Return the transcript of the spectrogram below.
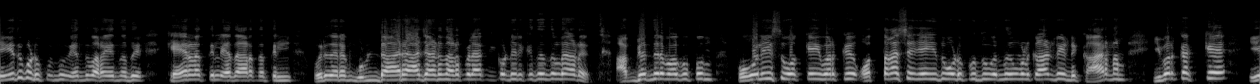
ചെയ്തു കൊടുക്കുന്നു എന്ന് പറയുന്നത് കേരളത്തിൽ യഥാർത്ഥത്തിൽ ഒരുതരം ഗുണ്ടാരാജാണ് നടപ്പിലാക്കിക്കൊണ്ടിരിക്കുന്നത് എന്നുള്ളതാണ് ആഭ്യന്തര വകുപ്പും പോലീസും ഒക്കെ ഇവർക്ക് ഒത്താശ ചെയ്തു കൊടുക്കുന്നു എന്ന് നമ്മൾ കാണേണ്ടതുണ്ട്. കാരണം ഇവർക്കൊക്കെ ഈ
